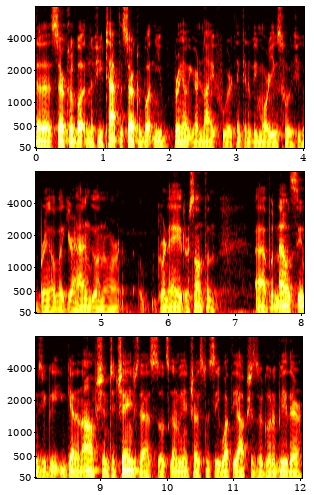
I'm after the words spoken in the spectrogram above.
The circle button, if you tap the circle button, you bring out your knife. We were thinking it'd be more useful if you could bring out like your handgun or grenade or something. Uh, but now it seems you get, you get an option to change that, so it's going to be interesting to see what the options are going to be there.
